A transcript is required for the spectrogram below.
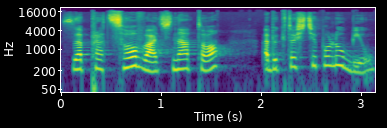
zapracować na to, aby ktoś cię polubił.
